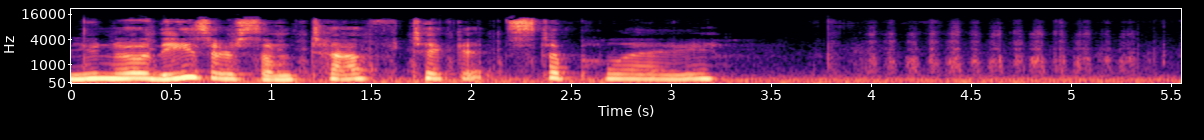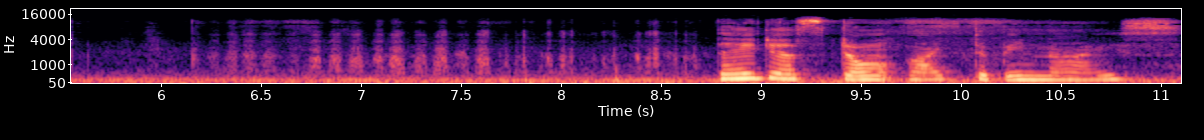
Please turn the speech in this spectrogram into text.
You know, these are some tough tickets to play. They just don't like to be nice.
